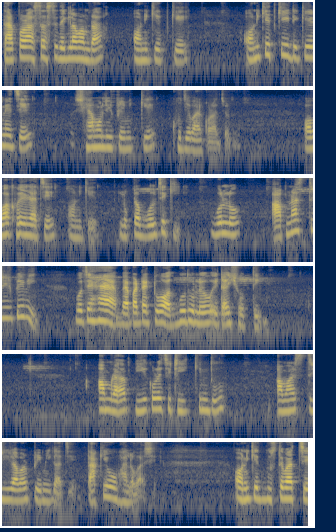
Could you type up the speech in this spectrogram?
তারপর আস্তে আস্তে দেখলাম আমরা অনিকেতকে। অনিকেতকেই ডেকে এনেছে শ্যামলীর প্রেমিককে খুঁজে বার করার জন্য। অবাক হয়ে গেছে অনিকেত লোকটা বলছে কি? বলল, আপনার স্ত্রীর প্রেমিক? বলছে হ্যাঁ ব্যাপারটা একটু অদ্ভুত হলেও এটাই সত্যি। আমরা বিয়ে করেছি ঠিক, কিন্তু আমার স্ত্রীর আবার প্রেমিক আছে তাকে ও ভালোবাসে। অনিকেত বুঝতে পারছে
